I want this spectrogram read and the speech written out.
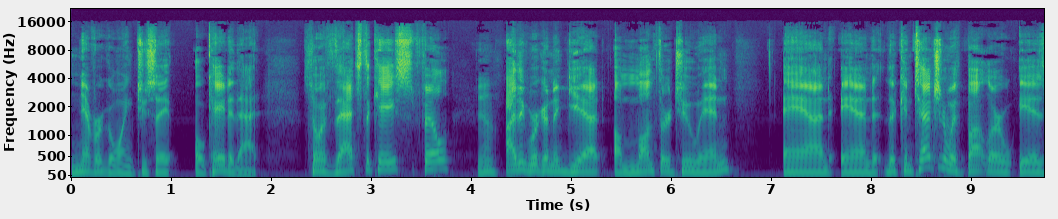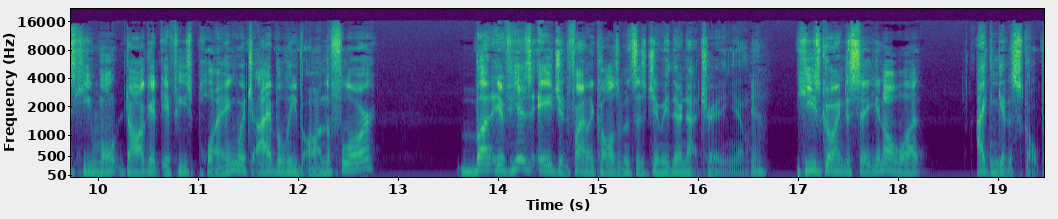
never going to say okay to that. So if that's the case, Phil, yeah. I think we're going to get a month or two in. And and the contention with Butler is he won't dog it if he's playing, which I believe on the floor. But if his agent finally calls him and says, "Jimmy, they're not trading you," he's going to say, "You know what? I can get a scope."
